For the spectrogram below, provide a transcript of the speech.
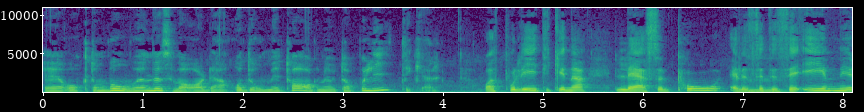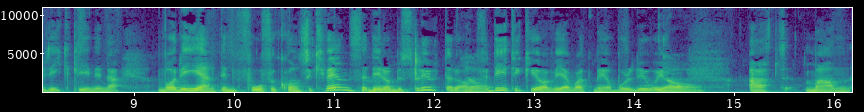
eh, och de boendes vardag och de är tagna utav politiker. Och att politikerna läser på eller Mm. sätter sig in i riktlinjerna. Vad det egentligen får för konsekvenser, det de beslutar om. Mm. Ja. För det tycker jag vi har varit med om, både du och jag. Att man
